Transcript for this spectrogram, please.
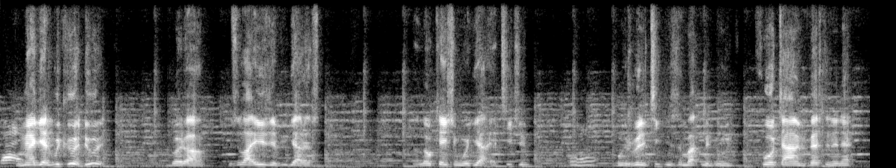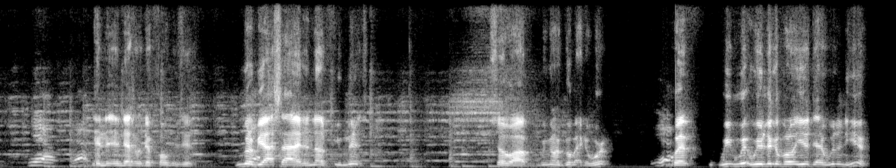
Right. I mean, I guess we could do it, but uh, it's a lot easier if you got a, a location where you got a teacher hmm who is really teaching somebody who full time invested in that, Yeah. Yeah. and, and that's what their focus is. We're gonna be outside in another few minutes, so uh, we're gonna go back to work. Yeah. But we we- we're looking for ears that are willing to hear,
